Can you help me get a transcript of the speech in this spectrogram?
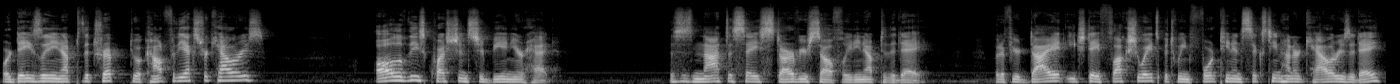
or days leading up to the trip to account for the extra calories? All of these questions should be in your head. This is not to say starve yourself leading up to the day. But if your diet each day fluctuates between 14 and 1600 calories a day,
